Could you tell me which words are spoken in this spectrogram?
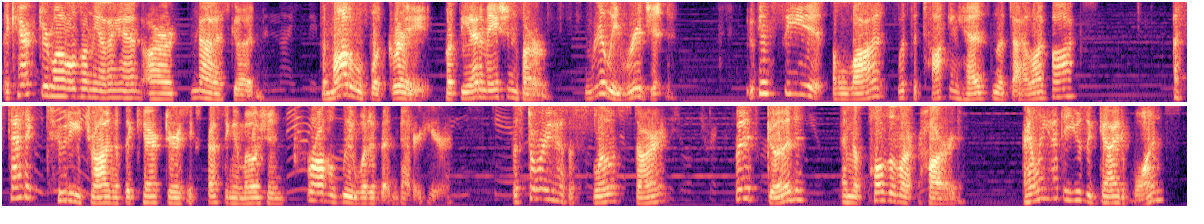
The character models, on the other hand, are not as good. The models look great, but the animations are really rigid. You can see it a lot with the talking heads in the dialogue box. A static 2D drawing of the characters expressing emotion probably would have been better here. The story has a slow start, but it's good, and the puzzles aren't hard. I only had to use a guide once,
